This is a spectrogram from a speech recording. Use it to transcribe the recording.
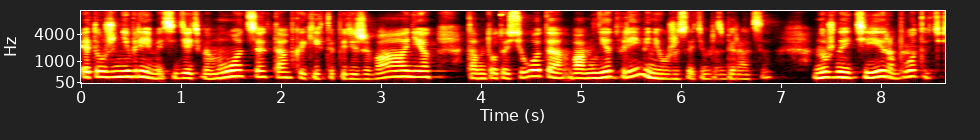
Это уже не время сидеть в эмоциях, там, в каких-то переживаниях, там то-то, сё-то. Вам нет времени уже с этим разбираться. Нужно идти и работать.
